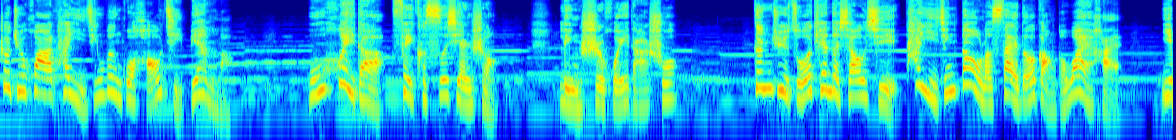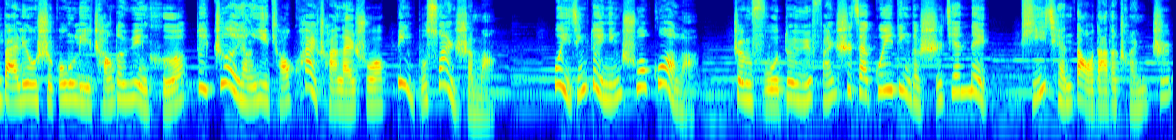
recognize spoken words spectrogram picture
这句话他已经问过好几遍了。不会的，费克斯先生。领事回答说：“根据昨天的消息，他已经到了塞德港的外海。一百六十公里长的运河对这样一条快船来说并不算什么。我已经对您说过了。”政府对于凡是在规定的时间内提前到达的船只，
